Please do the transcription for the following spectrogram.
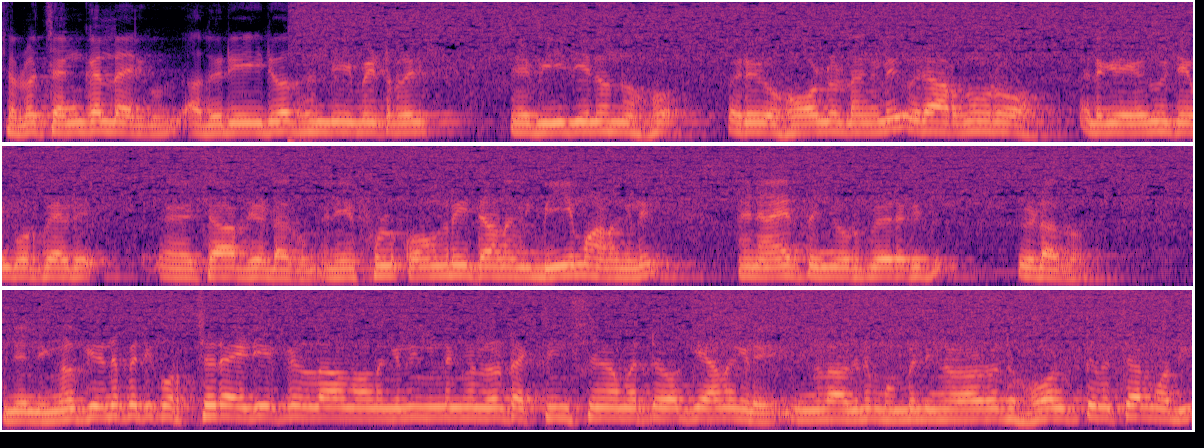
ചിലപ്പോൾ ചെങ്കല്ലായിരിക്കും. അതൊരു ഇരുപത് സെന്റിമീറ്റർ വീതിയിലൊന്ന് ഒരു ഹോളുണ്ടെങ്കിൽ ഒരു അറുന്നൂറോ അല്ലെങ്കിൽ എഴുന്നൂറ്റി അമ്പത് റുപ്യ അവർ ചാർജ് ഈടാക്കും ഇനി ഫുൾ കോൺക്രീറ്റ് ആണെങ്കിൽ ബീമാണെങ്കിൽ അതിന് ആയിരത്തി അഞ്ഞൂറ് റുപ്യ വരെ ഈടാക്കും ഇനി നിങ്ങൾക്ക് ഇതിനെപ്പറ്റി കുറച്ചൊരു ഐഡിയ ഒക്കെ ഉള്ളതാണെങ്കിൽ നിങ്ങളുടെ ടെക്നീഷ്യനോ മറ്റോ ഒക്കെ ആണെങ്കിൽ നിങ്ങൾ അതിന് മുമ്പ് ഒരു ഹോൾട്ട് വെച്ചാൽ മതി.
